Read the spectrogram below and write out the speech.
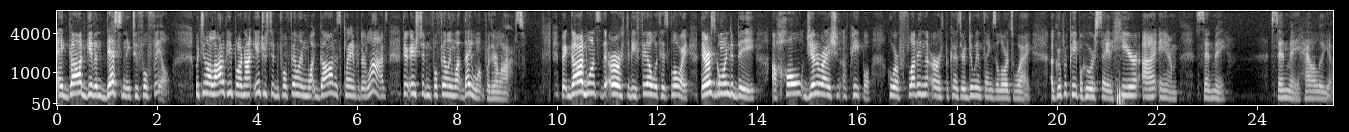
a God-given destiny to fulfill. But you know, a lot of people are not interested in fulfilling what God has planned for their lives. They're interested in fulfilling what they want for their lives. But God wants the earth to be filled with His glory. There's going to be a whole generation of people who are flooding the earth because they're doing things the Lord's way. A group of people who are saying, Here I am, send me. Send me. Hallelujah.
